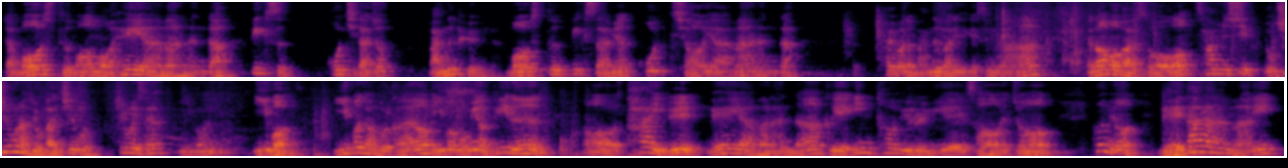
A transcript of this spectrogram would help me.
자, must 뭐뭐 해야만 한다. fix 고치다죠. 맞는 표현이에요. must fix 하면 고쳐야만 한다. 8번은 맞는 말이 되겠습니다. 자, 넘어가서 30, 요 질문 하세요. 여기까지 질문. 질문 있어요? 2번 2번. 2번 좀 볼까요? 2번 보면 빌은 어, 타이를 매야만 한다. 그의 인터뷰를 위해서 했죠. 그러면 매다라는 말이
